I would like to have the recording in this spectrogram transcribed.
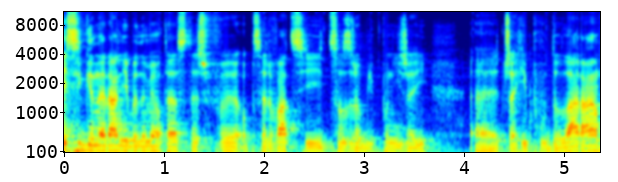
IC generalnie będę miał teraz też w obserwacji, co zrobi poniżej e, 3,5 dolara.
